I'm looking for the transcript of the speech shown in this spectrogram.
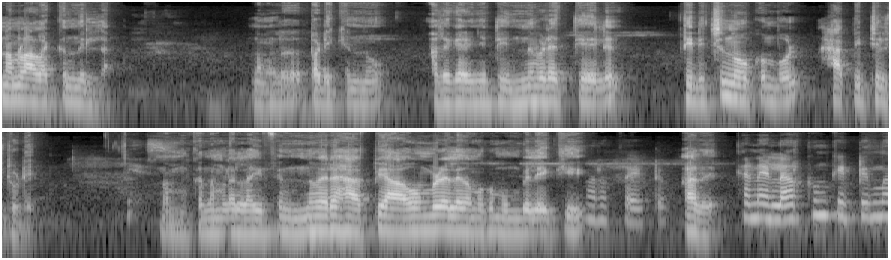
നമ്മൾ അളക്കുന്നില്ല. നമ്മൾ പഠിക്കുന്നു. അത് കഴിഞ്ഞിട്ട് ഇന്നിവിടെ എത്തിയതിൽ തിരിച്ചു നോക്കുമ്പോൾ ഹാപ്പി ടിൽ ടുഡേ നമുക്ക് നമ്മുടെ ലൈഫ് ഇന്ന് വരെ ഹാപ്പി ആവുമ്പോഴല്ലേ നമുക്ക് മുമ്പിലേക്ക് ഉറപ്പായിട്ടും. അതെ. കാരണം എല്ലാവർക്കും കിട്ടുന്ന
